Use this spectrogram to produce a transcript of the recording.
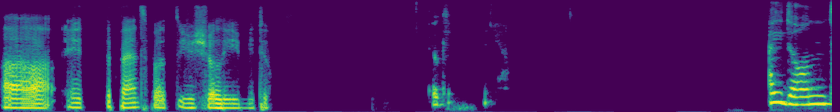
Uh, it depends, but usually me too. Okay. Yeah. I don't.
